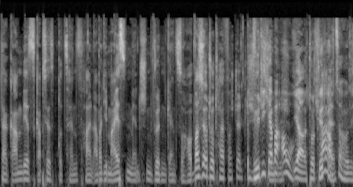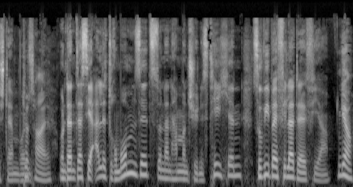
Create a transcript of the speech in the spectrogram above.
da gab es jetzt, jetzt Prozentzahlen, aber die meisten Menschen würden gern zu Hause. Was ja total verständlich Würde ich ist, aber auch. Ja, Ich würde total. auch zu Hause sterben wollen. Total. Und dann, dass ihr alle drumrum sitzt und dann haben wir ein schönes Teechen, so wie bei Philadelphia, Ja.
